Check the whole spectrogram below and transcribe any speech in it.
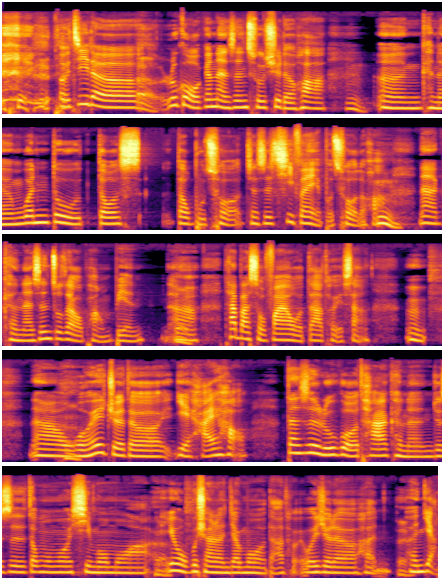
我记得如果我跟男生出去的话，嗯。嗯，可能温度都是都不错，就是气氛也不错的话，嗯。那可能男生坐在我旁边，那他把手放在我大腿上，嗯，那我会觉得也还好。但是如果他可能就是东摸摸西摸摸啊，嗯因为我不喜欢人家摸我大腿，我就觉得很很痒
